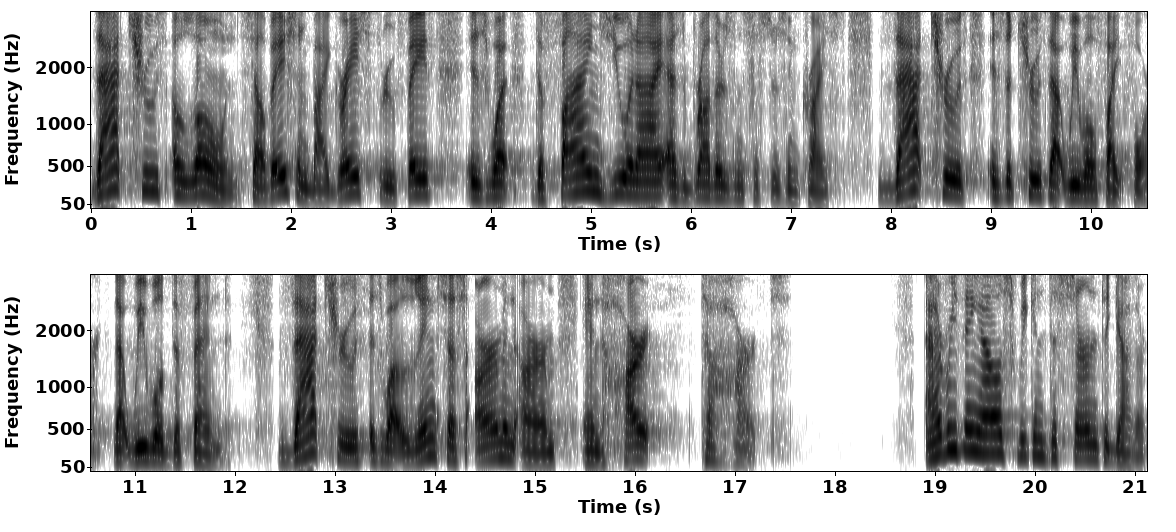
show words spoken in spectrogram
That truth alone, salvation by grace through faith, is what defines you and I as brothers and sisters in Christ. That truth is the truth that we will fight for, that we will defend. That truth is what links us arm in arm and heart to heart. Everything else we can discern together.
